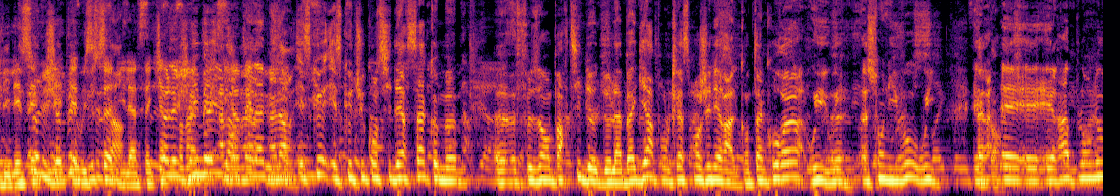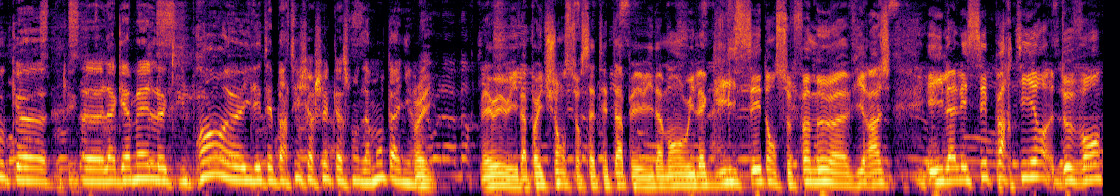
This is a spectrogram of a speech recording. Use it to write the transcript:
Il, était seul échappé, il oui, seul. ça. Il a fait Seul 80 échappé, Oui, mais il alors, alors, est-ce que, est-ce que tu considères ça comme euh, faisant partie de, de la bagarre pour le classement général? Quand un coureur. Oui, oui, à son niveau, oui. Et, rappelons-nous que euh, la gamelle qu'il prend, euh, il était parti chercher le classement de la montagne. Oui. Mais oui, oui, il n'a pas eu de chance sur cette étape, évidemment, où il a glissé dans ce fameux euh, virage et il a laissé partir devant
